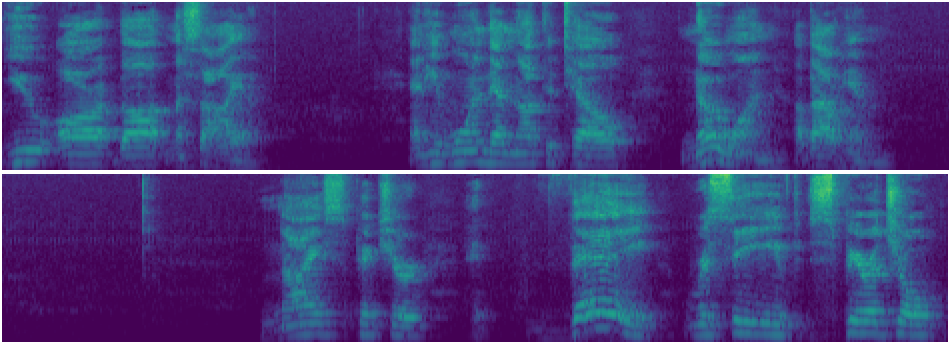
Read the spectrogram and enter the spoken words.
You are the Messiah and he warned them not to tell no one about him. Nice picture. They received spiritual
